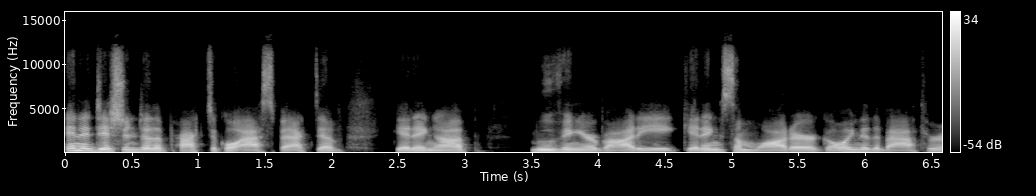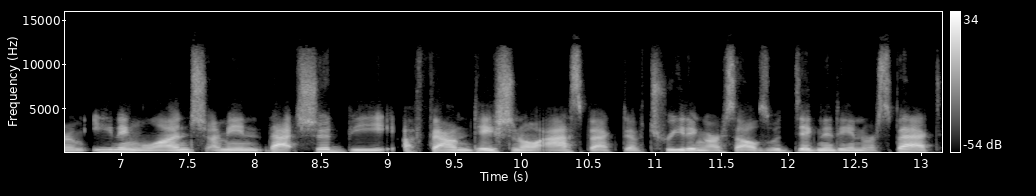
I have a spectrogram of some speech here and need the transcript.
In addition to the practical aspect of getting up moving your body, getting some water, going to the bathroom, eating lunch. I mean, that should be a foundational aspect of treating ourselves with dignity and respect.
